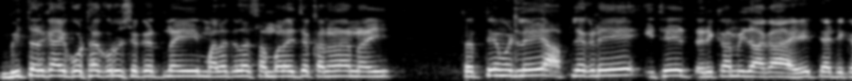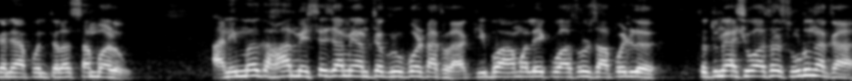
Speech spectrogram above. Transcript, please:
मी तर काय गोठा करू शकत नाही मला त्याला सांभाळायचं कळणार नाही. तर ते म्हटले आपल्याकडे इथे रिकामी जागा आहे त्या ठिकाणी आपण त्याला सांभाळू. आणि मग हा मेसेज आम्ही आमच्या ग्रुपवर टाकला की बा आम्हाला एक वासरू सापडलं तर तुम्ही अशी वासरं सोडू नका.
